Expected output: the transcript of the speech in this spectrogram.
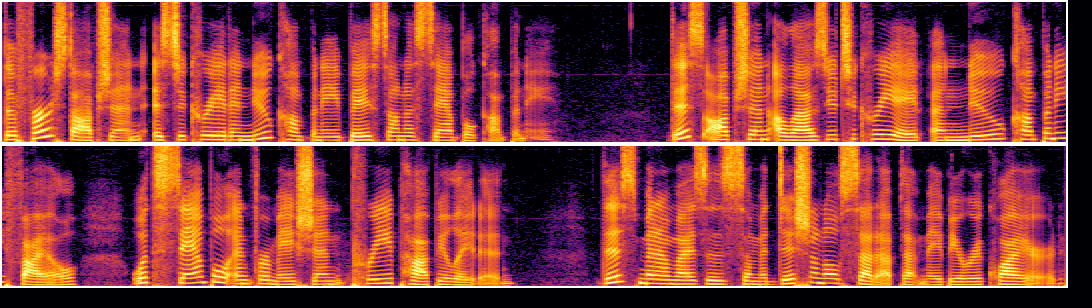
The first option is to create a new company based on a sample company. This option allows you to create a new company file with sample information pre-populated. This minimizes some additional setup that may be required.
